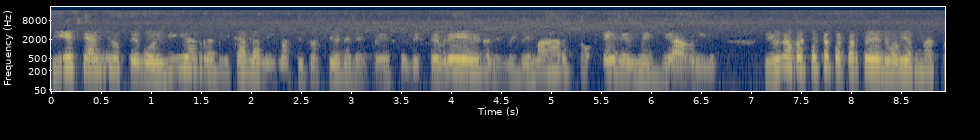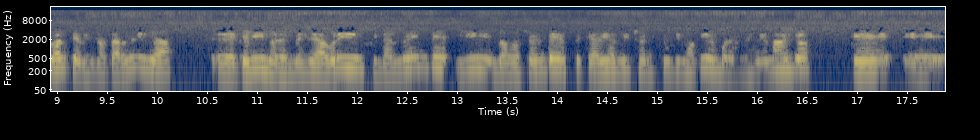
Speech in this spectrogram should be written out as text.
Y ese año se volvía a replicar la misma situación en el mes de febrero, en el mes de marzo, en el mes de abril. Y una respuesta por parte del gobierno actual que vino tardía, eh, que vino en el mes de abril finalmente, y los docentes que habían dicho en este último tiempo, en el mes de mayo, que eh,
